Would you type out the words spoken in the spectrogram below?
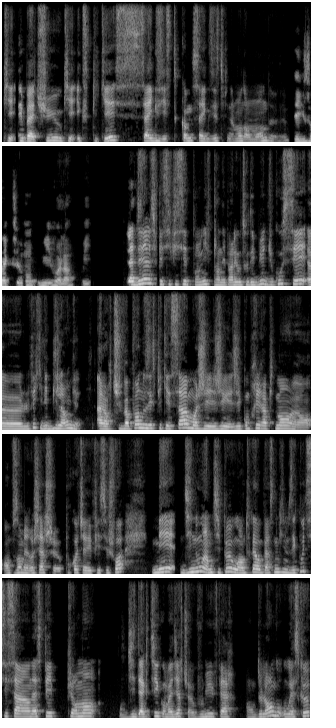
qui est débattu ou qui est expliqué. Ça existe, comme ça existe finalement dans le monde. Exactement. Oui, voilà. Oui. La deuxième spécificité de ton livre, j'en ai parlé au tout début, du coup, c'est euh, le fait qu'il est bilingue. Alors, tu vas pouvoir nous expliquer ça. Moi, j'ai compris rapidement euh, en, faisant mes recherches euh, pourquoi tu avais fait ce choix. Mais dis-nous un petit peu, ou en tout cas aux personnes qui nous écoutent, si ça a un aspect purement didactique, on va dire, tu as voulu faire en deux langues, ou est-ce que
